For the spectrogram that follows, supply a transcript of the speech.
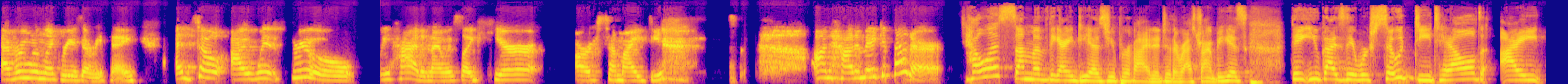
everyone like reads everything. And so I went through we had and I was like, here are some ideas on how to make it better. tell us some of the ideas you provided to the restaurant because they, you guys, they were so detailed. I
